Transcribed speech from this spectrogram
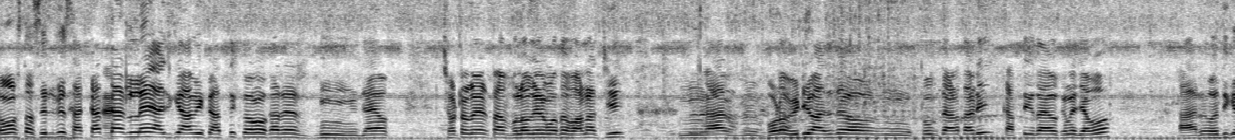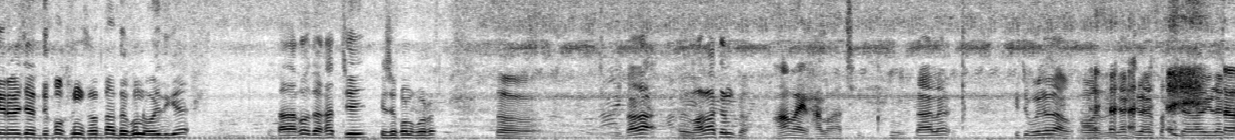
সমস্ত শিল্পী সাক্ষাৎকার হ্যাঁ। লে আজকে আমি কার্তিক কর্মকারের যাই হোক ছোটো করে একটা ব্লগের মতো বানাচ্ছি। আর বড় ভিডিও আসবে খুব তাড়াতাড়ি। কার্তিক দায় ওখানে যাব। আর ওইদিকে রয়েছে দীপক সিং সর্দার দেখুন ওইদিকে। দাদাকেও দেখাচ্ছি কিছুক্ষণ পরে। তো দাদা ভালো আছেন তো? হ্যাঁ ভাই ভালো আছি। তাহলে কিছু বলে দাও তো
